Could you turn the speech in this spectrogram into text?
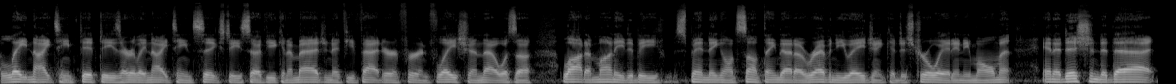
late 1950s, early 1960s. So if you can imagine, if you factor in for inflation, that was a lot of money to be spending on something that a revenue agent could destroy at any moment. In addition to that,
